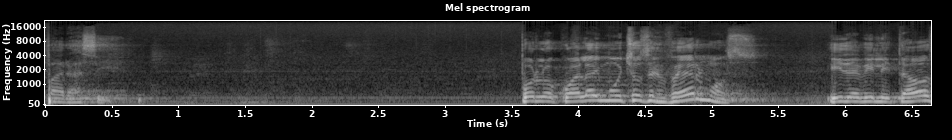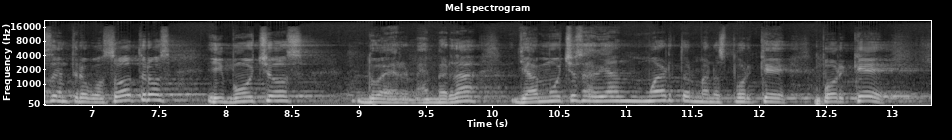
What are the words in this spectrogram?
para sí. Por lo cual hay muchos enfermos y debilitados entre vosotros y muchos duermen, ¿verdad? Ya muchos habían muerto, hermanos, porque, ¿por qué?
